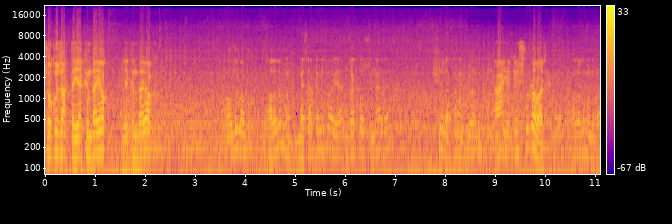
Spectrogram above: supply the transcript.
Çok uzakta, yakında yok. Yakında yok. Aldım ben bunu. Alalım mı? Mesafemiz var ya. Uzakta olsun. Nerede? Şurada. Tamam gördüm. En yakın şurada var. Alalım onu da.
